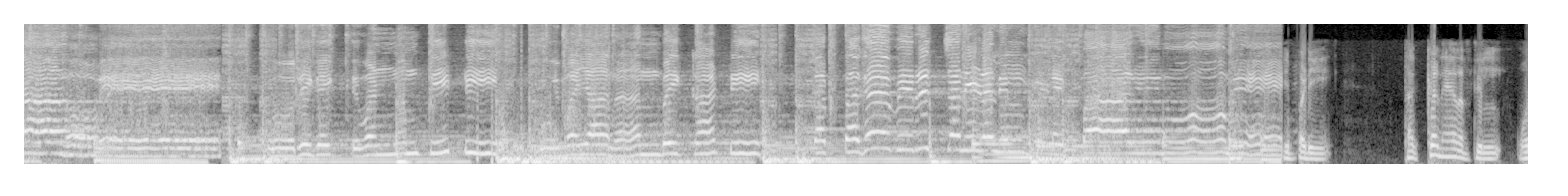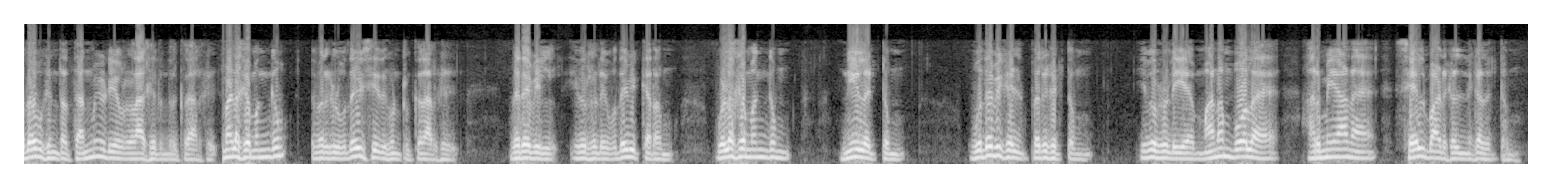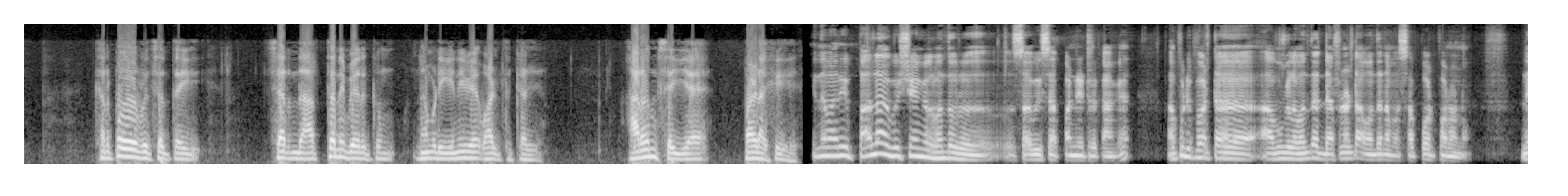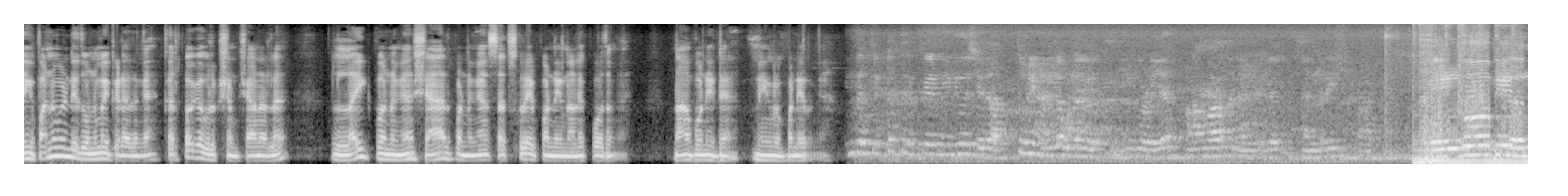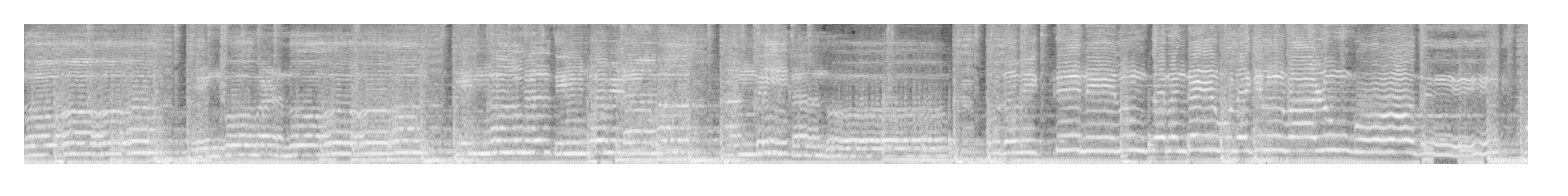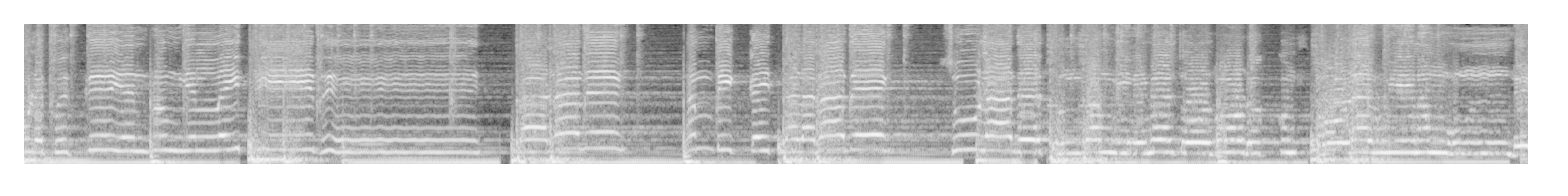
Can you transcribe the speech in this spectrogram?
கோரிகைக்கு வண்ணம் தீட்டி தூய்மையான அன்பை காட்டி கற்பக விருச்ச நிழலில் விளைப்பாரினோமே. இப்படி தக்க நேரத்தில் உதவுகின்ற தன்மையுடையவர்களாக இருந்திருக்கிறார்கள். தமிழகமெங்கும் இவர்கள் உதவி செய்து கொண்டிருக்கிறார்கள். விரைவில் இவர்களுடைய உதவிக்கரம் உலகமெங்கும் நீளட்டும் உதவிகள் பெருகட்டும் இவர்களுடைய மனம் போல அருமையான செயல்பாடுகள் நிகழட்டும். கற்பக விருட்சத்தை சேர்ந்த அத்தனை பேருக்கும் நம்முடைய இனிய வாழ்த்துக்கள். அறம் செய்ய பழகு. இந்த மாதிரி பல விஷயங்கள் வந்து ஒரு சர்வீஸா பண்ணிட்டு இருக்காங்க அப்படிப்பட்ட அவங்கள வந்து டெஃபினட்டா வந்து நம்ம சப்போர்ட் பண்ணணும். நீங்க பண்ண வேண்டியது ஒண்ணுமே கிடையாதுங்க. கற்பக விருட்சம் சேனலை லைக் பண்ணுங்க ஷேர் பண்ணுங்க சப்ஸ்கிரைப் பண்ணீங்கனாலே போதுங்க. நான் பண்ணிட்டேன். நீங்களும் பண்ணிடுங்க இந்த திட்டத்திற்கு நிதி செய்த அத்துணை நல்ல மனமார்ந்த நன்றிகள். நன்றி வணக்கம். எங்கோ பிறந்தோ எங்கோ வளர்ந்தோம் இன்னங்கள் தீண்ட விடாமல் அன்பில் கலந்தோம் உதவிக்கு நீளும் கரங்கள் உலகில் வாழும் போது உழைப்புக்கு என்றும் இல்லை தீது. தாழாதே நம்பிக்கை தளராதே. சூழாதே துன்பம் இனிமேல் தோல் கொடுக்கும் தோழர் உயிரம் உண்டு.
